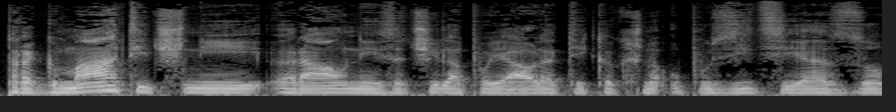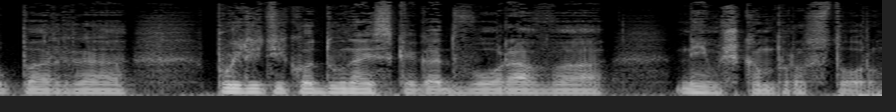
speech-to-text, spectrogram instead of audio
pragmatični ravni začela pojavljati kakšna opozicija zoper eh, politiko Dunajskega dvora v nemškem prostoru.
